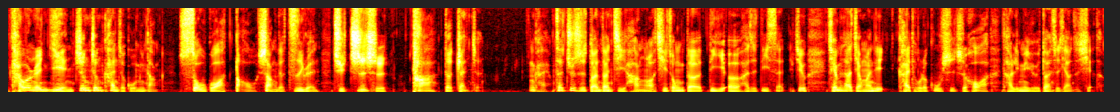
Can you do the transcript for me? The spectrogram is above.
台湾人眼睁睁看着国民党搜刮岛上的资源，去支持他的战争。OK，这就是短短几行啊，其中的第二还是第三？就前面他讲完的开头的故事之后啊，它里面有一段是这样子写的。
